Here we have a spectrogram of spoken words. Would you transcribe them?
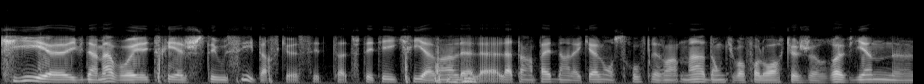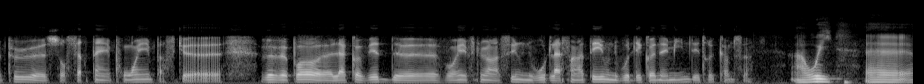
qui, euh, évidemment, va être réajusté aussi parce que c'est tout a été écrit avant mm-hmm. la, tempête dans laquelle on se trouve présentement. Donc, il va falloir que je revienne un peu sur certains points parce que, veux, veux pas, la COVID va influencer au niveau de la santé, au niveau de l'économie, des trucs comme ça. Ah oui, euh,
